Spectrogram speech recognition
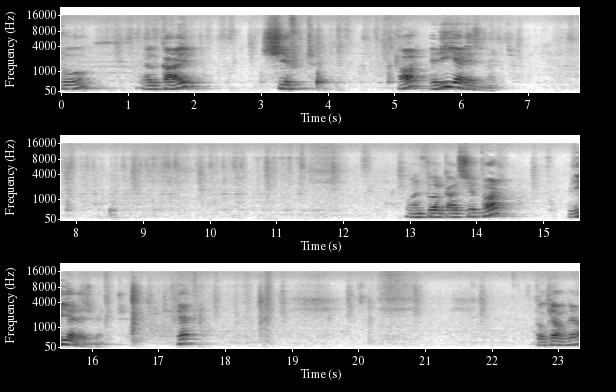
टू एल्काइल शिफ्ट और rearrangement one two alkyl shift और रीअरेंजमेंट ठीक तो क्या हो गया?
